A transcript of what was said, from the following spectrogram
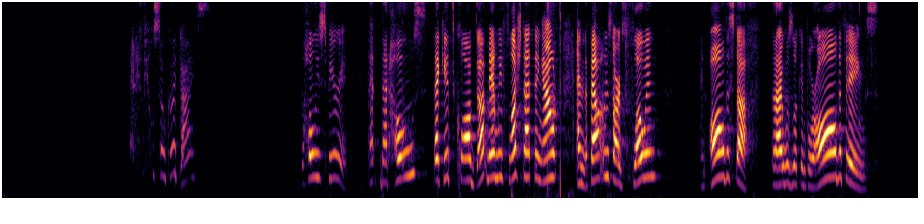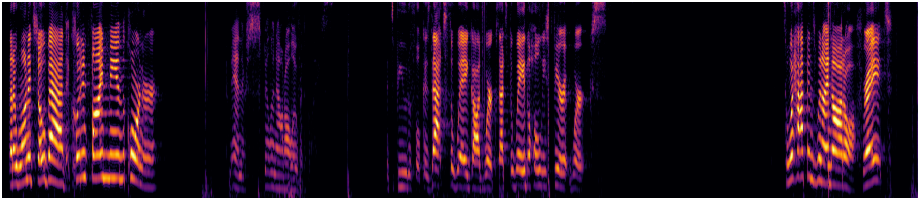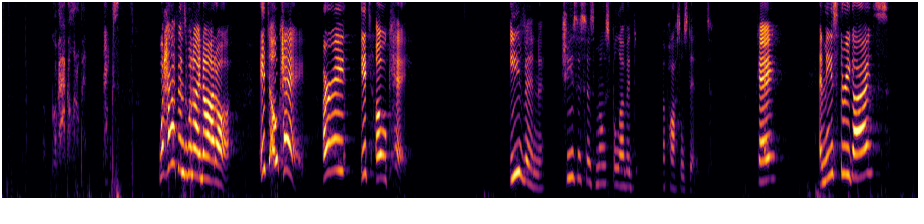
And it feels so good, guys. The Holy Spirit, that, that hose that gets clogged up, man, we flush that thing out and the fountain starts flowing, and all the stuff that I was looking for, all the things that I wanted so bad that couldn't find me in the corner, man, they're spilling out all over the place. It's beautiful because that's the way God works, that's the way the Holy Spirit works. So, what happens when I nod off, right? Go back a little bit. Thanks. What happens when I nod off? It's okay, all right? It's okay. Even Jesus' most beloved apostles did it. Okay? And these three guys,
